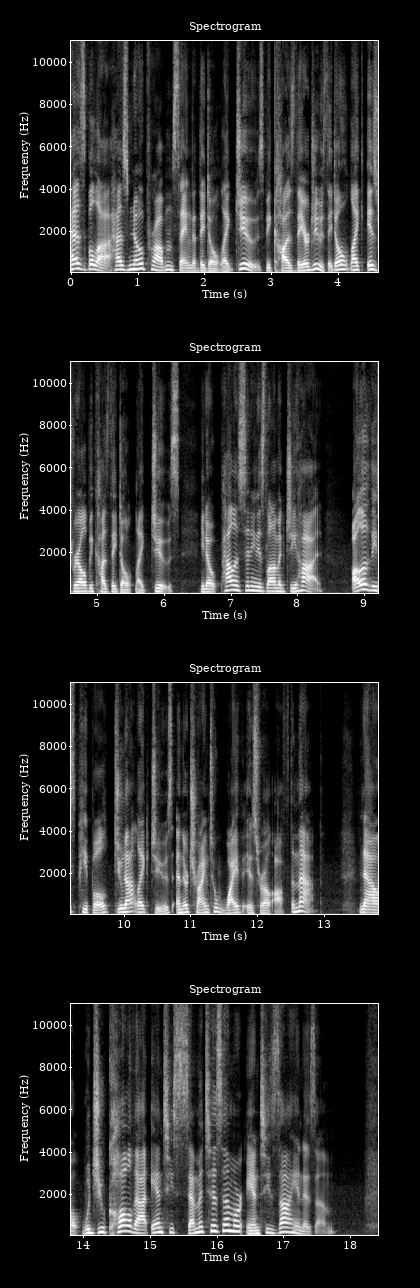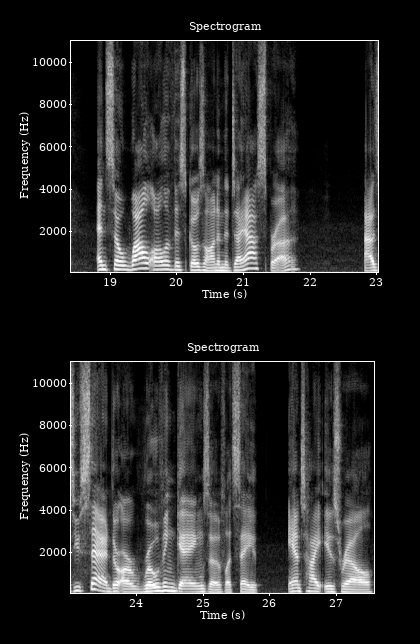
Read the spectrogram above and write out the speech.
Hezbollah has no problem saying that they don't like Jews because they are Jews. They don't like Israel because they don't like Jews. You know, Palestinian Islamic Jihad. All of these people do not like Jews and they're trying to wipe Israel off the map. Now, would you call that anti Semitism or anti Zionism? And so while all of this goes on in the diaspora, as you said, there are roving gangs of, let's say, anti-Israel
